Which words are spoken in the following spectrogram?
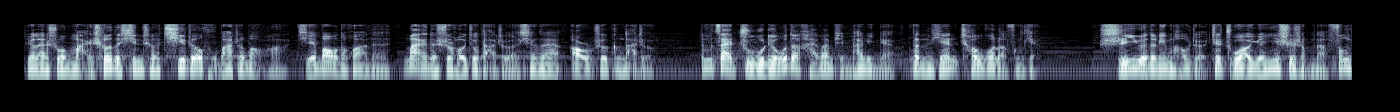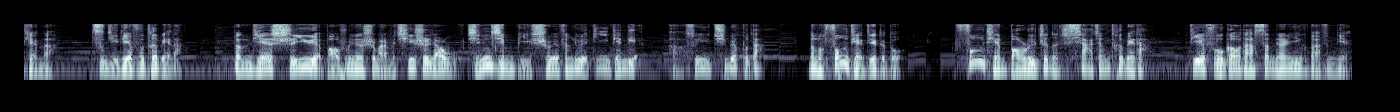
原来说买车的新车七折虎八折豹啊，捷豹的话呢卖的时候就打折，现在二手车更打折。那么在主流的海外品牌里面，本田超过了丰田，十一月的领跑者。这主要原因是什么呢？丰田呢自己跌幅特别大，本田十一月保值率是百分之七十点五，仅仅比十月份略低一点点啊，所以区别不大。那么丰田跌得多，丰田保值率真的下降特别大，跌幅高达三点一个百分点。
